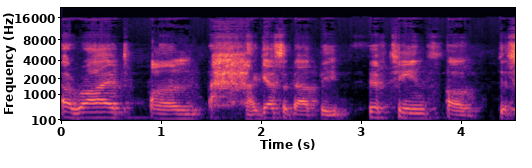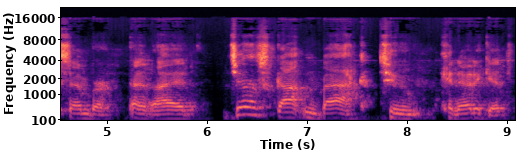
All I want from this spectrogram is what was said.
arrived on, I guess, about the 15th of December, and I had just gotten back to Connecticut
